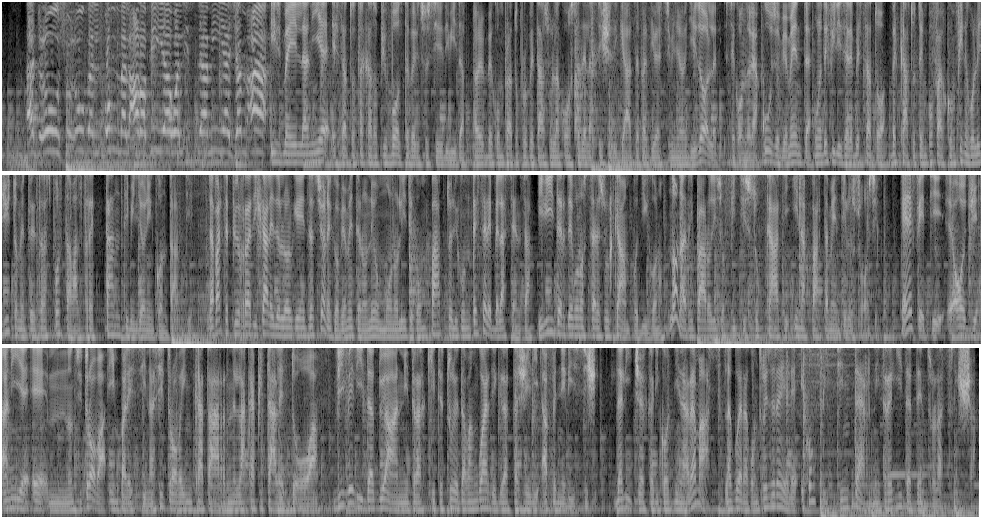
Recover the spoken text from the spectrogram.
Ismail Haniyeh è stato attaccato più volte per il suo stile di vita. Avrebbe comprato proprietà sulla costa della striscia di Gaza per diversi milioni di dollari. Secondo le accuse, ovviamente, uno dei figli sarebbe stato beccato tempo fa al confine con l'Egitto mentre trasportava costava altrettanti milioni in contanti. La parte più radicale dell'organizzazione, che ovviamente non è un monolite compatto, gli contesterebbe l'assenza. I leader devono stare sul campo, dicono, non al riparo di soffitti stuccati in appartamenti lussuosi. E in effetti eh, oggi Anie è, mm, non si trova in Palestina, si trova in Qatar, nella capitale Doha. Vive lì da due anni tra architetture d'avanguardia e grattacieli avveniristici. Da lì cerca di coordinare Hamas, la guerra contro Israele e conflitti interni tra i leader dentro la striscia.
